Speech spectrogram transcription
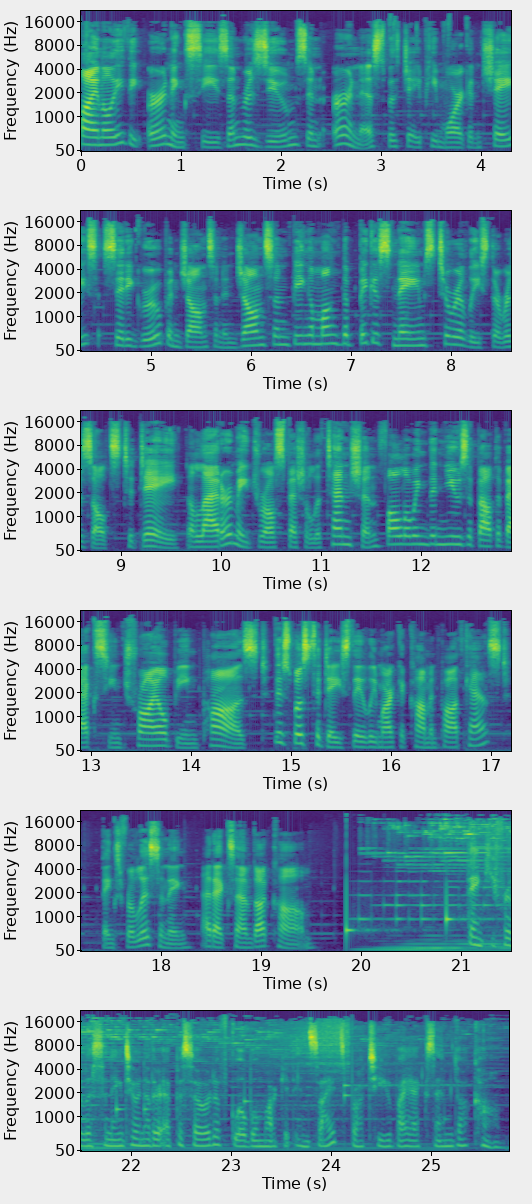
Finally, the earnings season resumes in earnest with JP Morgan Chase, Citigroup, and Johnson & Johnson being among the biggest names to release the results today. The latter may draw special attention following the news about the vaccine trial being paused. This was today's Daily Market Comment podcast. Thanks for listening at xm.com. Thank you for listening to another episode of Global Market Insights brought to you by XM.com.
